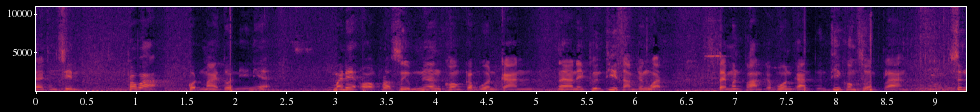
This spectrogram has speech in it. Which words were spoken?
ด ๆ ทั้งสิ้น เพราะว่ากฎหมายตัวนี้เนี่ยไม่ได้ออกเพราะสืบเนื่องของกระบวนการในพื้นที่ 3 จังหวัด แต่มันผ่านกระบวนการพื้นที่ของส่วนกลาง ซึ่ง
